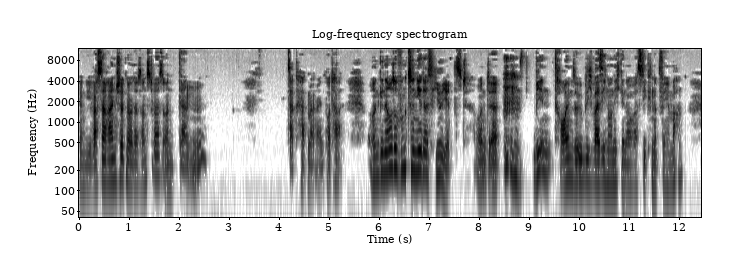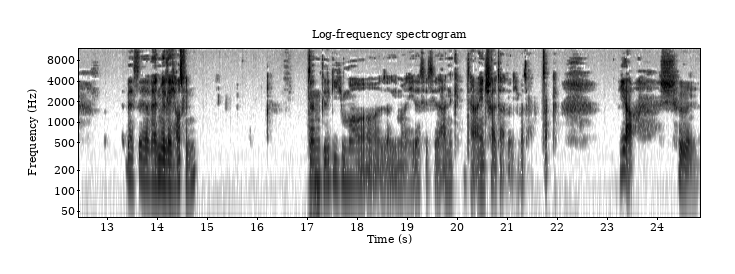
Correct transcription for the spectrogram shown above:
irgendwie Wasser reinschütten oder sonst was und dann zack, hat man ein Portal. Und genauso funktioniert das hier jetzt. Und äh, wie in Träumen so üblich weiß ich noch nicht genau, was die Knöpfe hier machen. Das äh, werden wir gleich rausfinden. Dann klicke ich mal, sage ich mal, hier, das ist hier der, der Einschalter, würde ich mal sagen. Zack. Ja, schön.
